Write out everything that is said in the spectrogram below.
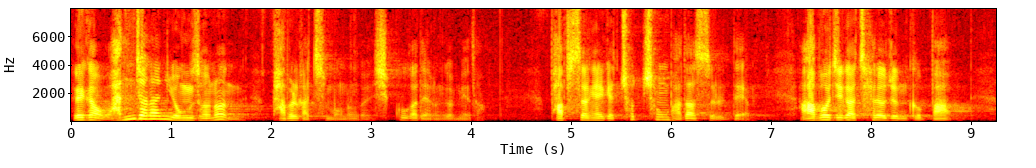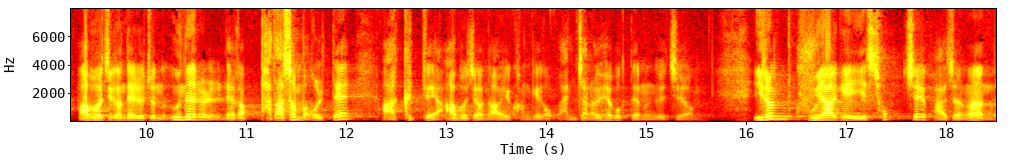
그러니까 완전한 용서는 밥을 같이 먹는 거예요. 식구가 되는 겁니다. 밥상에게 초청받았을 때 아버지가 차려준 그 밥, 아버지가 내려준 은혜를 내가 받아서 먹을 때, 아, 그때 아버지와 나의 관계가 완전하게 회복되는 거죠. 이런 구약의 이 속죄 과정은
